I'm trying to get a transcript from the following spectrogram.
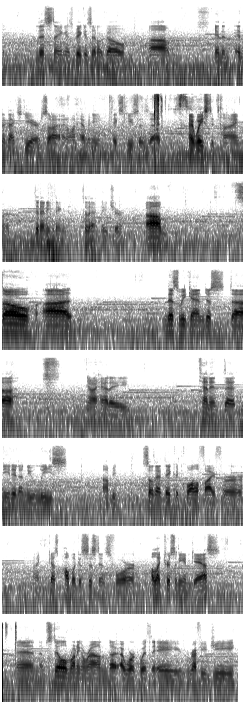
this thing as big as it'll go. Um, in the in the next year. So I, I don't want to have any excuses that I wasted time or did anything to that nature. Um, so uh, this weekend, just uh, you know, I had a tenant that needed a new lease uh, be- so that they could qualify for, I guess, public assistance for electricity and gas and I'm still running around. I, I, work with a refugee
